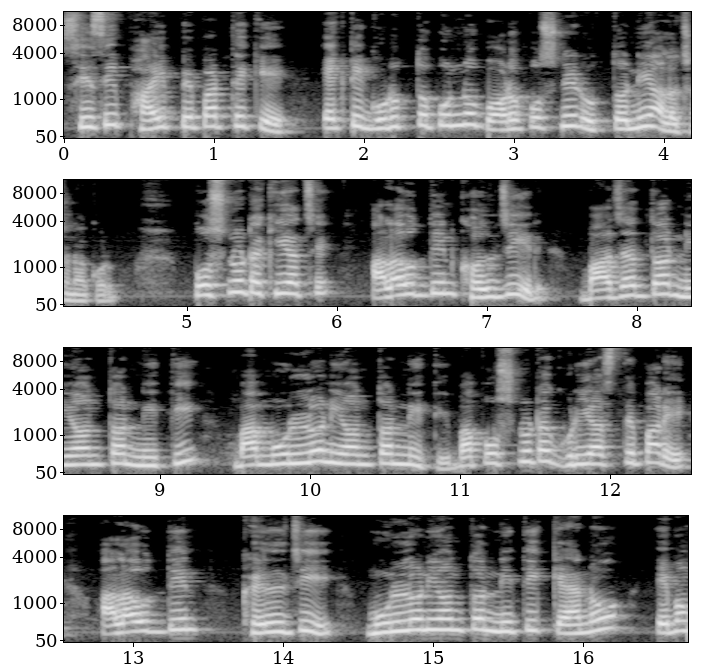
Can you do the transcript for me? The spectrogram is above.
সিসি ফাইভ পেপার থেকে একটি গুরুত্বপূর্ণ বড় প্রশ্নের উত্তর নিয়ে আলোচনা করব। প্রশ্নটা কি আছে? আলাউদ্দিন খলজির বাজার দর নিয়ন্ত্রণ নীতি বা মূল্য নিয়ন্ত্রণ নীতি বা প্রশ্নটা ঘুরিয়ে আসতে পারে আলাউদ্দিন খেলজি মূল্য নিয়ন্ত্রণ নীতি কেন এবং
